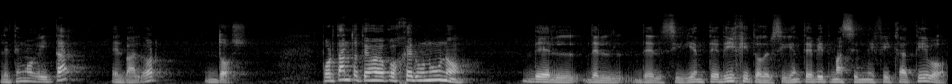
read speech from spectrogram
le tengo que quitar el valor 2. Por tanto, tengo que coger un 1 del, del siguiente dígito, del siguiente bit más significativo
